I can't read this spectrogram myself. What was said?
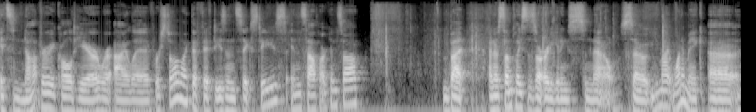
it's not very cold here where I live. We're still in like the 50s and 60s in South Arkansas. But I know some places are already getting snow. So you might want to make a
